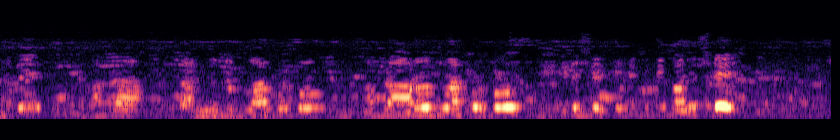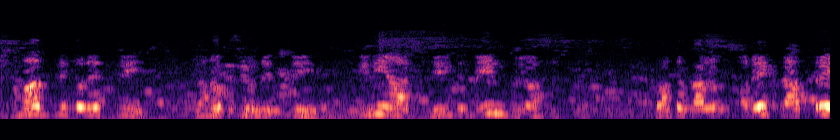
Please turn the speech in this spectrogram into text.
হবে আমরা তার দোয়া করব। আমরা আরও দোয়া এদেশের মানুষের সমাদৃত নেত্রী, জনপ্রিয় নেত্রী, তিনি আজ দীর্ঘদিন ধরে অসুস্থ। গতকাল অনেক রাত্রে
